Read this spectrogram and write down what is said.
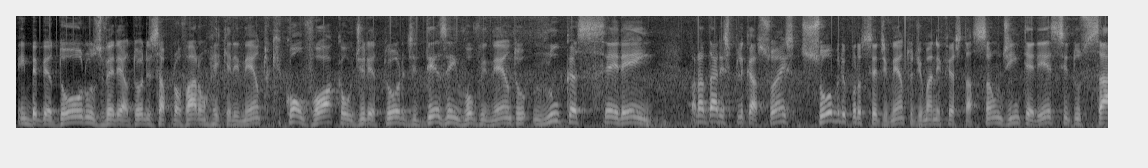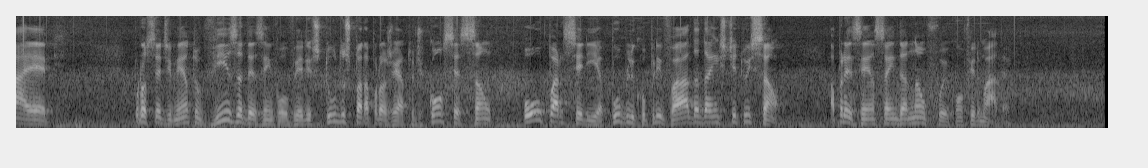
Em Bebedouro, os vereadores aprovaram um requerimento que convoca o diretor de desenvolvimento, Lucas Serem, para dar explicações sobre o procedimento de manifestação de interesse do SAEB. O procedimento visa desenvolver estudos para projeto de concessão ou parceria público-privada da instituição. A presença ainda não foi confirmada.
